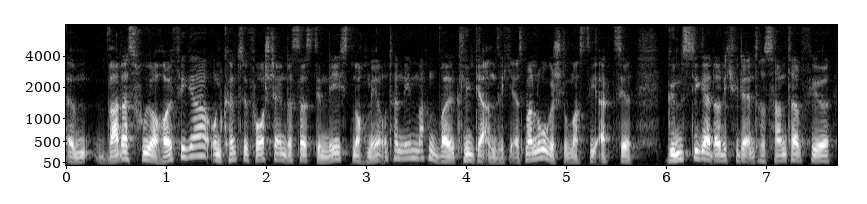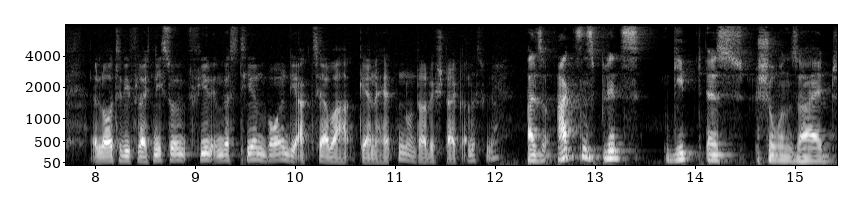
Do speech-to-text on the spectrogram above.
Ähm, war das früher häufiger und könntest du dir vorstellen, dass das demnächst noch mehr Unternehmen machen? Weil klingt ja an sich erstmal logisch. Du machst die Aktie günstiger, dadurch wieder interessanter für äh, Leute, die vielleicht nicht so viel investieren wollen, die Aktie aber gerne hätten und dadurch steigt alles wieder? Also Aktiensplits gibt es schon seit,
